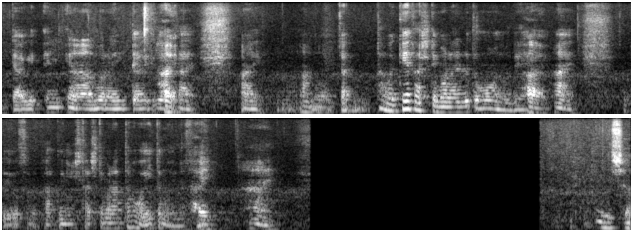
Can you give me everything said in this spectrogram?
ってあげて、あもらいに行ってあげてください。はい。あの、じゃ、多分検査してもらえると思うので、はいちょっと様子を確認させてもらった方がいいと思います、ね。はい。よいしょ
